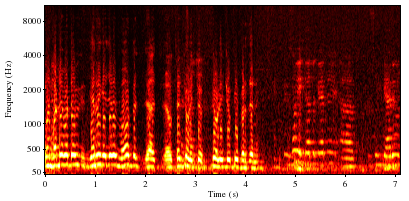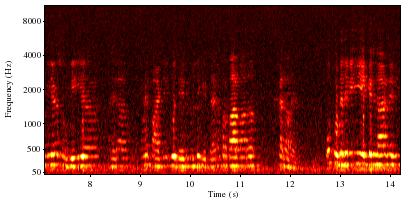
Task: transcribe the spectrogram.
ਹੁਣ ਵੱਡੇ ਵੱਡੇ ਗਿਰਨਗੇ ਜਿਹੜੇ ਬਹੁਤ ਉੱਥੇ ਝੋਲੀ ਝੋਲੀ ਚੁੱਕੀ ਫਿਰਦੇ ਨੇ। ਸਭ ਇੱਕ ਗੱਲ ਤਾਂ ਕਹਿੰਦੇ ਤੁਸੀਂ ਕਹਿ ਰਹੇ ਹੋ ਕਿ ਜਿਹੜਾ ਸੁਖਬੀਰ ਹੈਗਾ ਉਹਨੇ ਪਾਰਟੀ ਨੂੰ ਕੋਈ ਦੇਣ ਕੁਝ ਕੀਤਾ ਹੈਗਾ ਪਰ ਬਾਰ-ਬਾਰ ਪੈਦਾ ਹੋਇਆ। ਉਹ ਤੁਹਾਡੇ ਦੇ ਵੀ ਇੱਕ ਜਨਾਰ ਨੇ ਜੀ।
